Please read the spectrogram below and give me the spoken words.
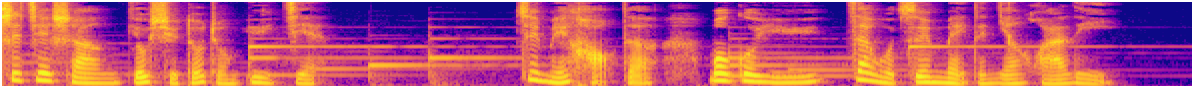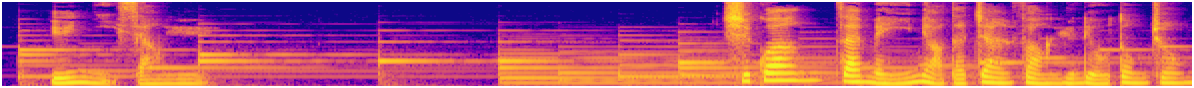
世界上有许多种遇见，最美好的莫过于在我最美的年华里与你相遇。时光在每一秒的绽放与流动中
